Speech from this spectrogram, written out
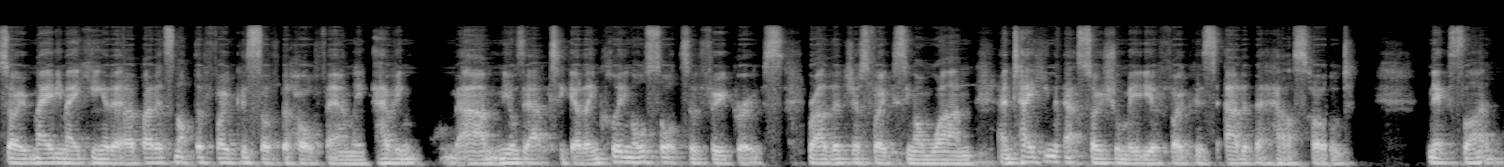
So maybe making it a, but it's not the focus of the whole family, having um, meals out together, including all sorts of food groups, rather than just focusing on one and taking that social media focus out of the household. Next slide.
